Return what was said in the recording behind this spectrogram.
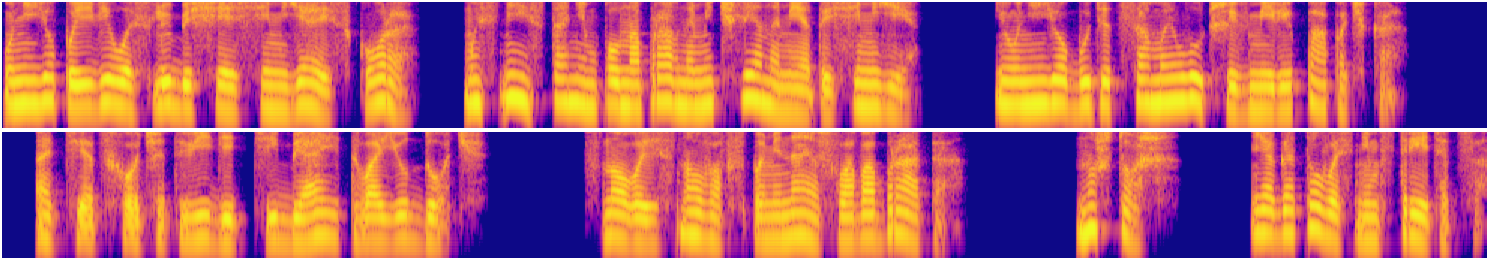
у нее появилась любящая семья, и скоро мы с ней станем полноправными членами этой семьи. И у нее будет самый лучший в мире папочка. Отец хочет видеть тебя и твою дочь. Снова и снова вспоминаю слова брата. Ну что ж, я готова с ним встретиться.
